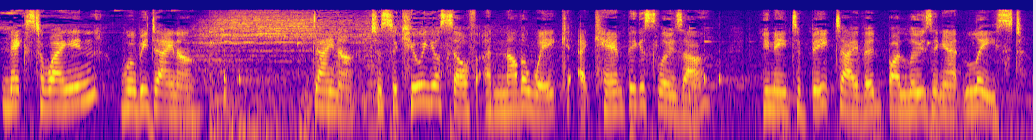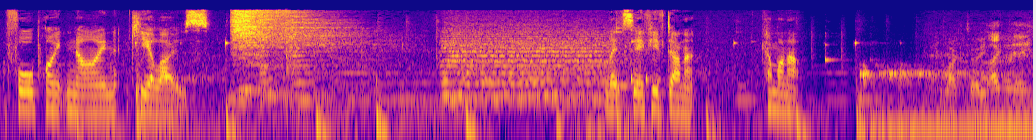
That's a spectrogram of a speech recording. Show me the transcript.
Next to weigh in will be Dana. Dana, to secure yourself another week at Camp Biggest Loser, you need to beat David by losing at least 4.9 kilos. Let's see if you've done it. Come on up. Good luck, Dee.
